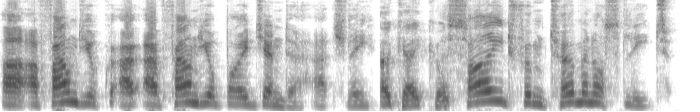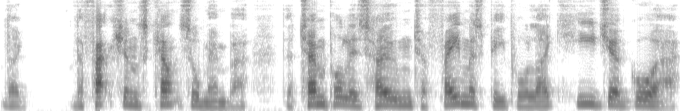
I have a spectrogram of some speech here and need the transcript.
Uh, I found your I, I, found your by gender actually. Okay, cool. Aside from Terminos Leet, the the faction's council member, the temple is home to famous people like Hija Gua,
